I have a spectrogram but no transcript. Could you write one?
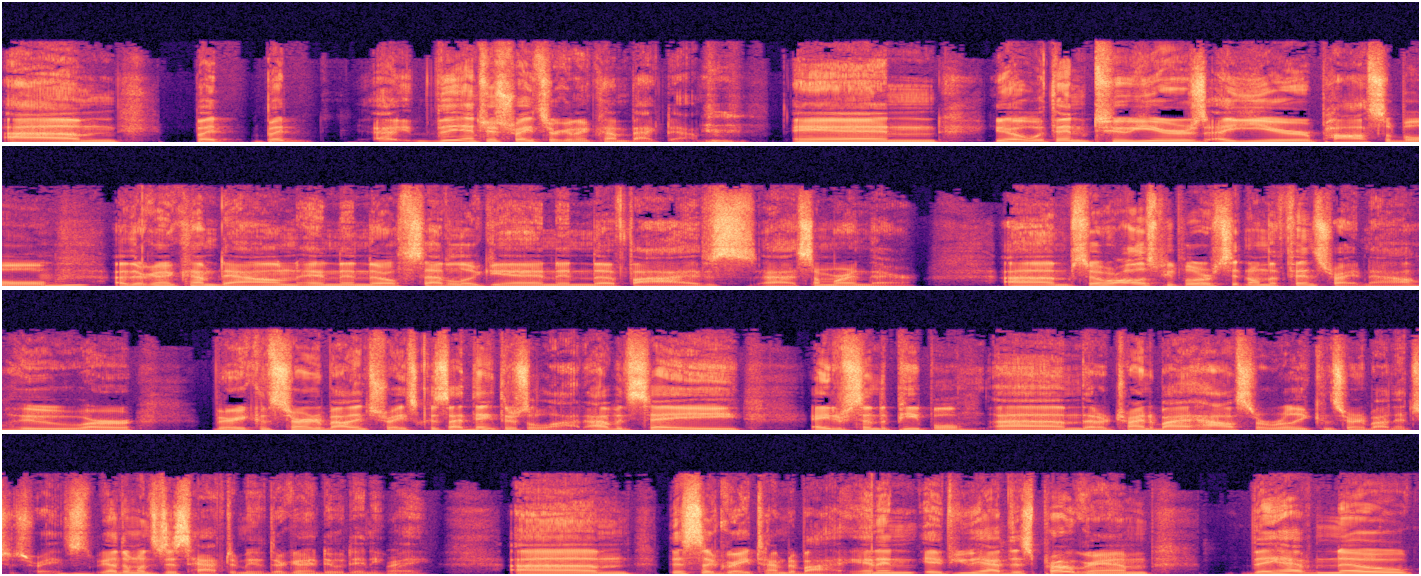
Um, but but uh, the interest rates are going to come back down, and you know within two years, a year possible, Mm-hmm. uh, they're going to come down, and then they'll settle again in the fives, uh, somewhere in there. Um, so all those people who are sitting on the fence right now who are very concerned about interest rates because I think there's a lot. I would say 80% of the people um, that are trying to buy a house are really concerned about interest rates. Mm-hmm. The other ones just have to move. They're going to do it anyway. Um, this is a great time to buy. And then if you have this program, they have no,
